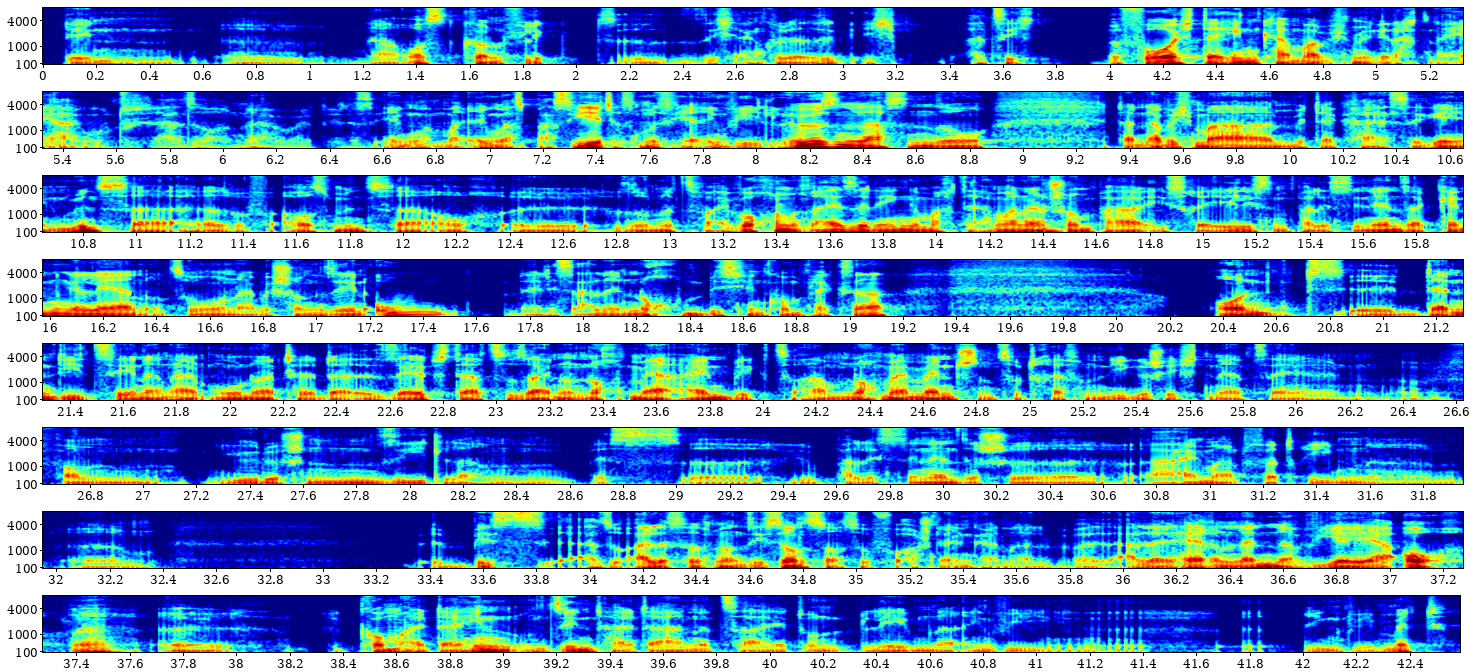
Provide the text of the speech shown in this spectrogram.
den äh, Nahostkonflikt sich anguckt, also ich, als ich bevor ich dahin kam, habe ich mir gedacht, naja gut, also na, ist irgendwann mal irgendwas passiert, das muss ich ja irgendwie lösen lassen. So. Dann habe ich mal mit der KSG in Münster, also aus Münster auch äh, so eine Zwei-Wochen-Reise dahin gemacht. Da haben wir dann mhm. schon ein paar Israelis und Palästinenser kennengelernt und so. Und da habe ich schon gesehen, oh, das ist alle noch ein bisschen komplexer. Und äh, dann die zehneinhalb Monate da, selbst da zu sein und noch mehr Einblick zu haben, noch mehr Menschen zu treffen, die Geschichten erzählen, von jüdischen Siedlern bis äh, palästinensische Heimatvertriebene, äh, bis, also alles, was man sich sonst noch so vorstellen kann. Weil alle Herren Länder, wir ja auch, ne, äh, kommen halt dahin und sind halt da eine Zeit und leben da irgendwie, äh, irgendwie mit.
